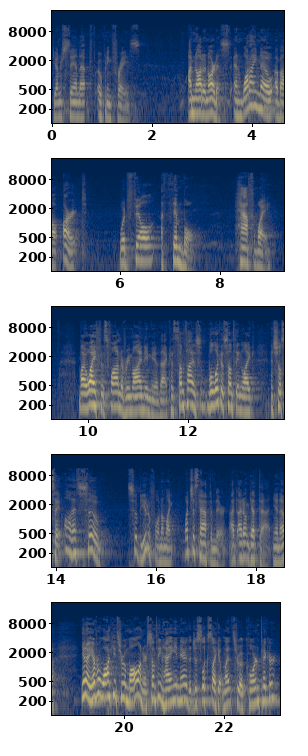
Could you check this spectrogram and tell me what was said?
do you understand that opening phrase? I'm not an artist. And what I know about art would fill a thimble halfway. My wife is fond of reminding me of that because sometimes we'll look at something like, and she'll say, Oh, that's so, so beautiful. And I'm like, What just happened there? I, I don't get that, you know? You know, you ever walking through a mall and there's something hanging there that just looks like it went through a corn picker?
